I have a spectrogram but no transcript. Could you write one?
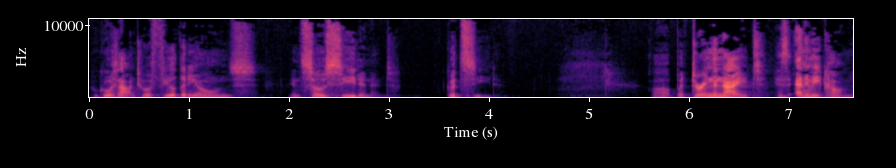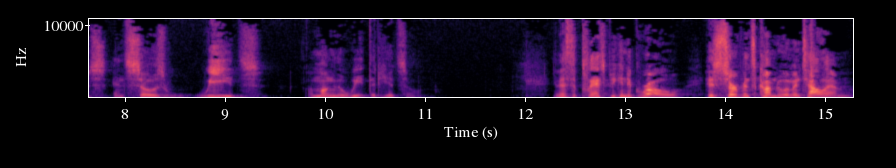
who goes out into a field that he owns and sows seed in it. Good seed. Uh, but during the night, his enemy comes and sows weeds among the wheat that he had sown. And as the plants begin to grow, his servants come to him and tell him,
